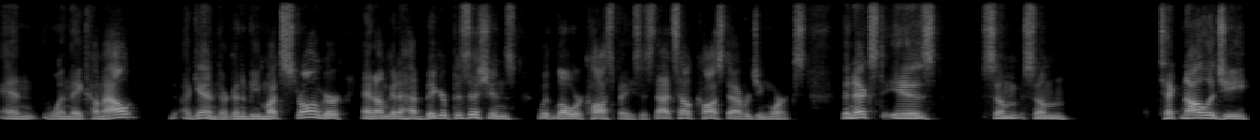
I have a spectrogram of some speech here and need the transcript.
And when they come out, again, they're going to be much stronger and I'm going to have bigger positions with lower cost basis. That's how cost averaging works. The next is some, some technology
